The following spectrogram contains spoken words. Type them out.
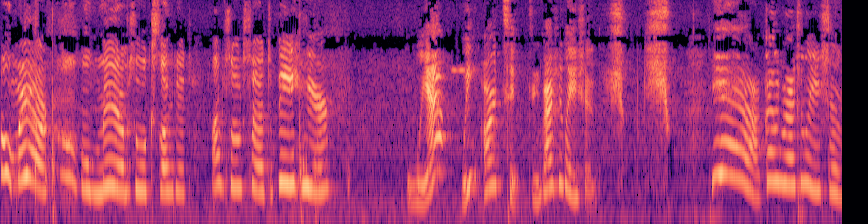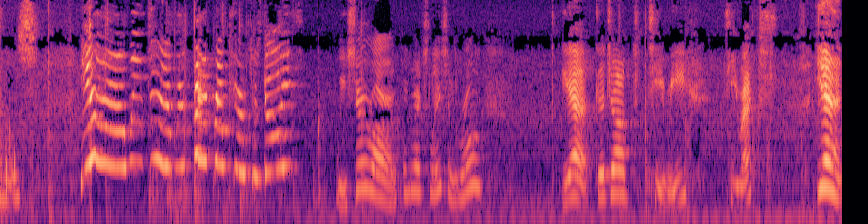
Oh man, oh man, I'm so excited. I'm so excited to be here. Yeah, we are too. Congratulations. Yeah, congratulations. Yeah, we did it. We're background characters, guys. We sure are. Congratulations, bro. Yeah, good job, T T-Rex. Yeah,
